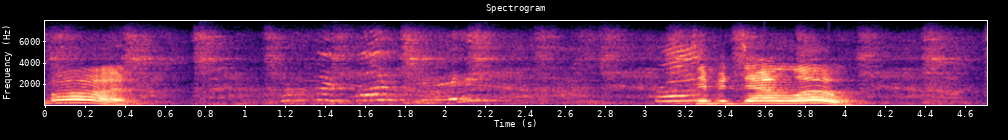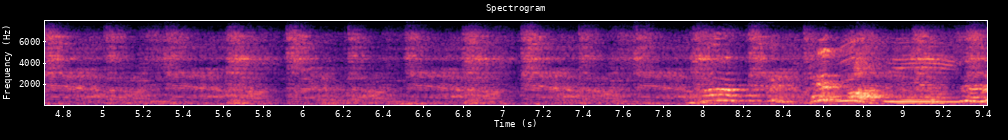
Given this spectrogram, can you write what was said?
Come on. What's my fun, Jay? Dip it down low. I'm not a hip hop dancer.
